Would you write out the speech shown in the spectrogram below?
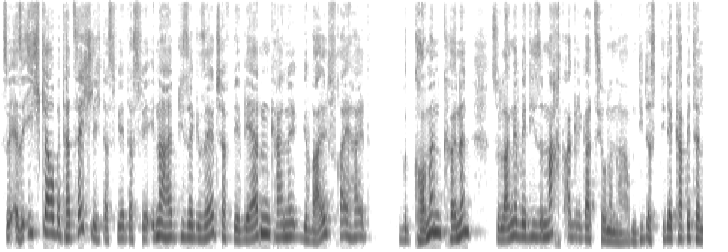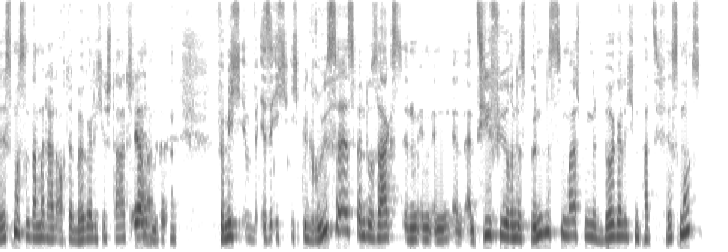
so, also ich glaube tatsächlich, dass wir, dass wir innerhalb dieser Gesellschaft, wir werden keine Gewaltfreiheit bekommen können, solange wir diese Machtaggregationen haben, die das, die der Kapitalismus und damit halt auch der bürgerliche Staat stellt. Ja, für mich, also ich, ich begrüße es, wenn du sagst, in, in, in, ein zielführendes Bündnis zum Beispiel mit bürgerlichen Pazifismus.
